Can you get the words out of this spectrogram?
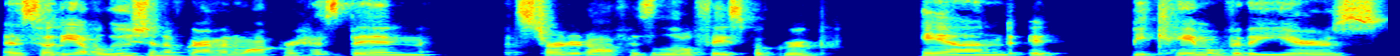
And so the evolution of Graham and Walker has been it started off as a little Facebook group and it became over the years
